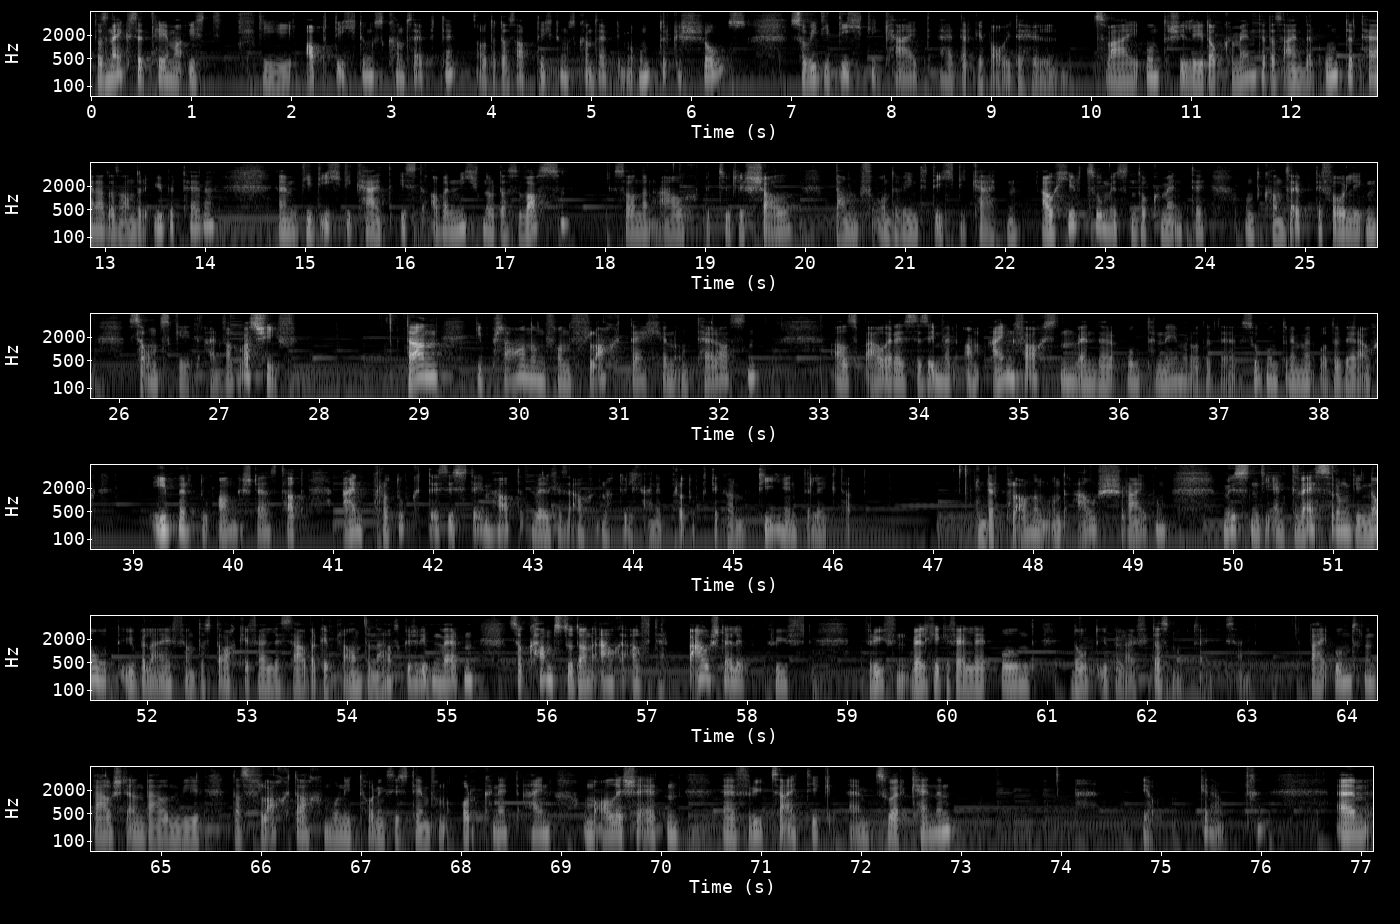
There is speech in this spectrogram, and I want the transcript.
Das nächste Thema ist die Abdichtungskonzepte oder das Abdichtungskonzept im Untergeschoss sowie die Dichtigkeit äh, der Gebäudehüllen. Zwei unterschiedliche Dokumente, das eine der Unterterra, das andere Überterra. Ähm, die Dichtigkeit ist aber nicht nur das Wasser, sondern auch bezüglich Schall, Dampf und Winddichtigkeiten. Auch hierzu müssen Dokumente und Konzepte vorliegen, sonst geht einfach was schief. Dann die Planung von Flachdächern und Terrassen. Als Bauer ist es immer am einfachsten, wenn der Unternehmer oder der Subunternehmer oder wer auch immer du angestellt hat, ein Produktesystem hat, welches auch natürlich eine Produktegarantie hinterlegt hat. In der Planung und Ausschreibung müssen die Entwässerung, die Notüberläufe und das Dachgefälle sauber geplant und ausgeschrieben werden. So kannst du dann auch auf der Baustelle beprüft, prüfen, welche Gefälle und Notüberläufe das notwendig sind. Bei unseren Baustellen bauen wir das Flachdach-Monitoring-System von Orknet ein, um alle Schäden äh, frühzeitig ähm, zu erkennen. Ja, genau. ähm,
